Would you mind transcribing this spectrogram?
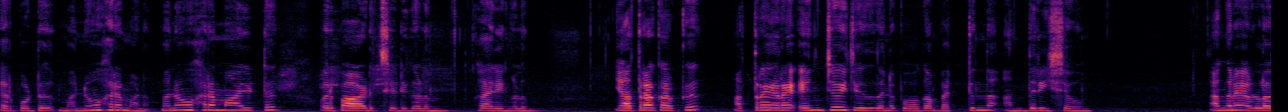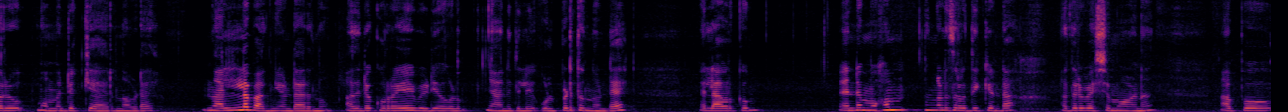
എയർപോർട്ട് മനോഹരമാണ്. മനോഹരമായിട്ട് ഒരുപാട് ചെടികളും കാര്യങ്ങളും യാത്രക്കാർക്ക് അത്രയേറെ എൻജോയ് ചെയ്ത് തന്നെ പോകാൻ പറ്റുന്ന അന്തരീക്ഷവും അങ്ങനെയുള്ള ഒരു മൊമെന്റൊക്കെ ആയിരുന്നു അവിടെ. നല്ല ഭംഗിയുണ്ടായിരുന്നു. അതിന്റെ കുറേ വീഡിയോകളും ഞാനിതിൽ ഉൾപ്പെടുത്തുന്നുണ്ട്. എല്ലാവർക്കും എന്റെ മുഖം നിങ്ങൾ ശ്രദ്ധിക്കേണ്ട അതൊരു വിഷമമാണ്. അപ്പോൾ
